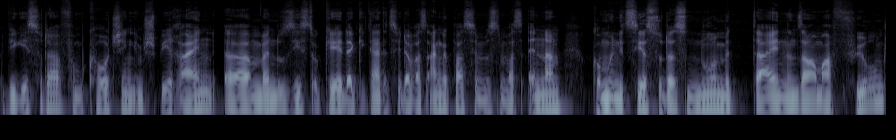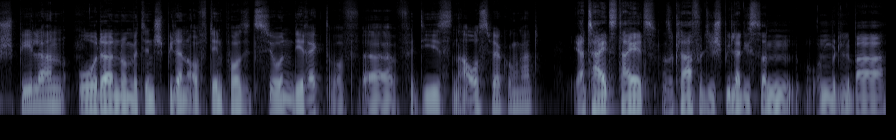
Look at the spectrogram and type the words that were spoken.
Wie gehst du da vom Coaching im Spiel rein, ähm, wenn du siehst, okay, der Gegner hat jetzt wieder was angepasst, wir müssen was ändern? Kommunizierst du das nur mit deinen, sagen wir mal, Führungsspielern oder nur mit den Spielern auf den Positionen direkt, auf, äh, für die es eine Auswirkung hat? Ja, teils, teils. Also klar, für die Spieler, die es dann unmittelbar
